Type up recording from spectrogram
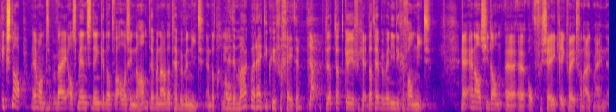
Ik snap, hè, want wij als mens denken dat we alles in de hand hebben. Nou, dat hebben we niet. En dat geloof de maakbaarheid die kun je vergeten. Ja, dat, dat kun je vergeten. Dat hebben we in ieder geval niet. En als je dan uh, op verzekeren, ik weet vanuit mijn uh,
